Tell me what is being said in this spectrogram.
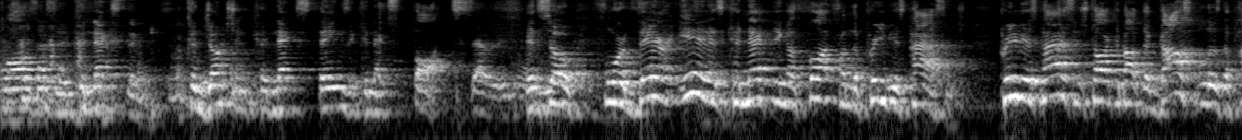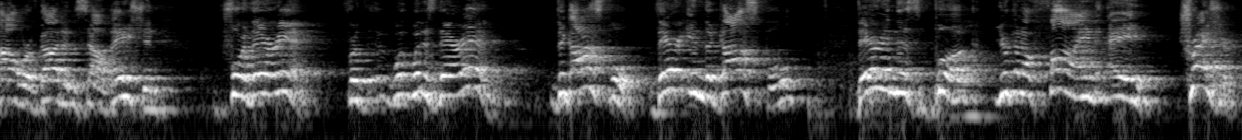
clauses and connects things. A conjunction connects things, it connects thoughts. And so, for therein is connecting a thought from the previous passage. Previous passage talked about the gospel is the power of God and salvation. For therein. For what, what is therein? The gospel. There in the gospel there in this book, you're going to find a treasure.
